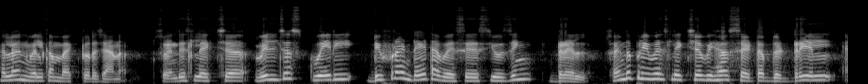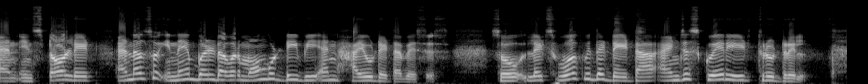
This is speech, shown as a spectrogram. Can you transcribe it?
Hello and welcome back to the channel. So in this lecture, we'll just query different databases using drill. So in the previous lecture, we have set up the drill and installed it and also enabled our MongoDB and Hive databases. So let's work with the data and just query it through drill.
